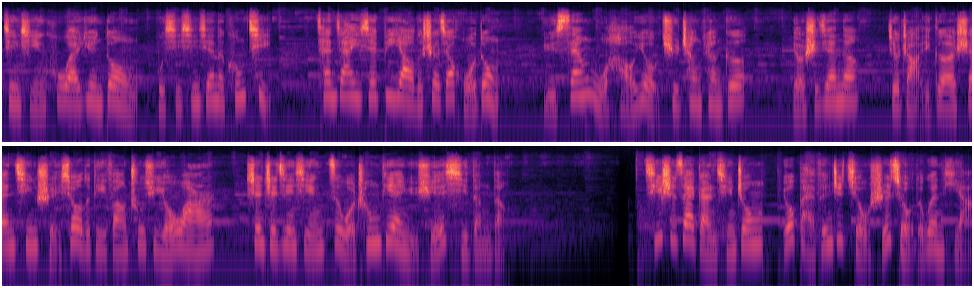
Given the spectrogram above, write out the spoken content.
进行户外运动，呼吸新鲜的空气，参加一些必要的社交活动，与三五好友去唱唱歌。有时间呢，就找一个山清水秀的地方出去游玩，甚至进行自我充电与学习等等。其实，在感情中有百分之九十九的问题啊，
